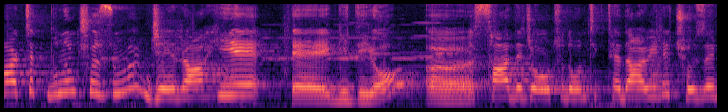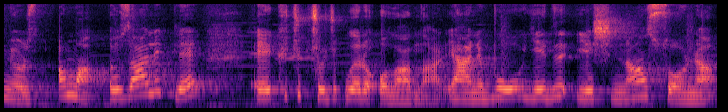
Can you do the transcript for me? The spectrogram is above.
artık bunun çözümü cerrahiye e, gidiyor. E, sadece ortodontik tedaviyle çözemiyoruz ama özellikle e, küçük çocukları olanlar yani bu 7 yaşından sonra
